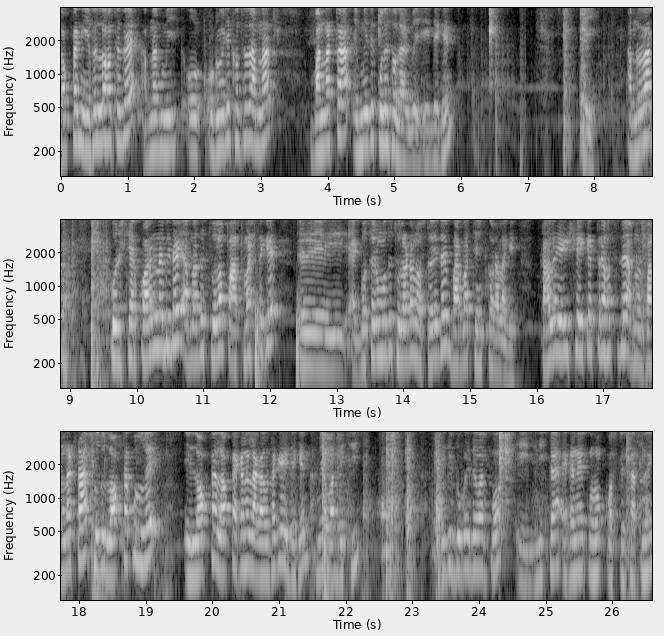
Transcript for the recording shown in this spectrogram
লকটা নিয়ে ফেললে হচ্ছে যে আপনার অটোমেটিক হচ্ছে যে আপনার বান্নারটা এমনিতে কোলে চলে আসবে। এই দেখেন এই, আপনারা পরিষ্কার করেন না বিদায়, আপনাদের চুলা পাঁচ মাস থেকে এক বছরের মধ্যে চুলাটা নষ্ট হয়ে যায়, বারবার চেঞ্জ করা লাগে। তাহলে এই সেই ক্ষেত্রে হচ্ছে যে আপনার বান্নারটা, শুধু লকটা করলে এই লকটা লকটা এখানে লাগানো থাকে, এই দেখেন, আমি আবার দেখছি। এদিকে ঢুকাই দেওয়ার পর, এই জিনিসটা এখানে কোনো কষ্টের কাজ নাই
